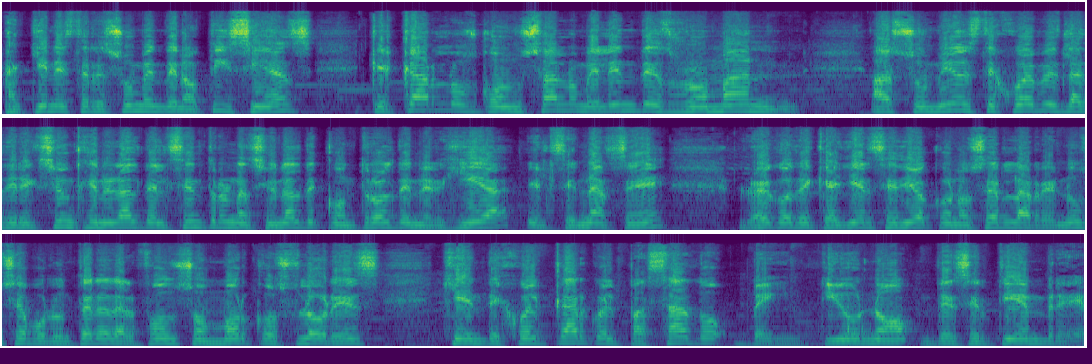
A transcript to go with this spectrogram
Aquí en este resumen de noticias, que Carlos Gonzalo Meléndez Román asumió este jueves la dirección general del Centro Nacional de Control de Energía, el CENACE, luego de que ayer se dio a conocer la renuncia voluntaria de Alfonso Morcos Flores, quien dejó el cargo el pasado 21 de septiembre.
